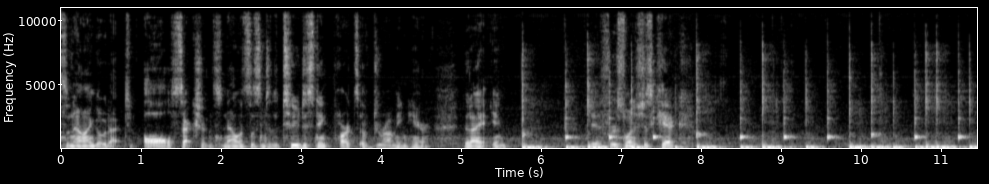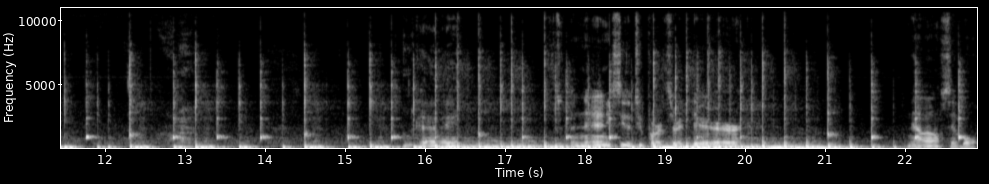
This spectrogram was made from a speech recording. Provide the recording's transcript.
So now I go back to all sections. Now let's listen to the two distinct parts of drumming here that I in the first one is just kick. Okay. And then you see the two parts right there. Now cymbal.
